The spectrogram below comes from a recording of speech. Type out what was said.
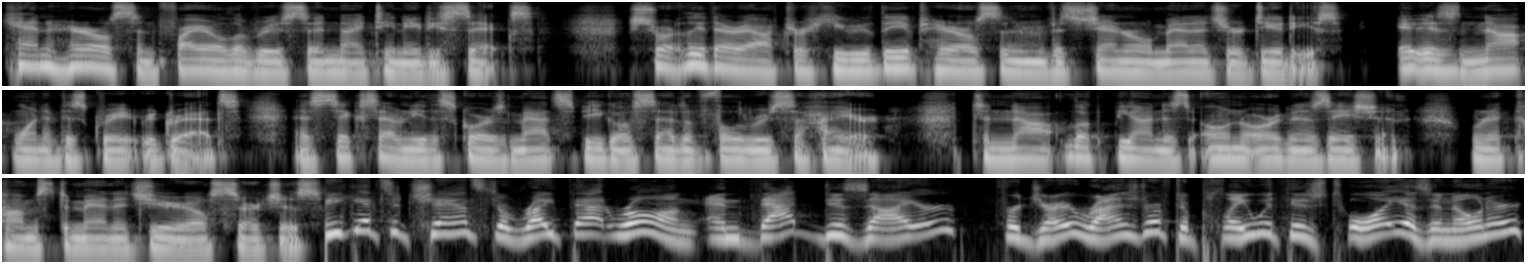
Ken Harrelson fire La Russa in 1986. Shortly thereafter, he relieved Harrelson of his general manager duties. It is not one of his great regrets, as 670 The Score's Matt Spiegel said of the La hire, to not look beyond his own organization when it comes to managerial searches. He gets a chance to right that wrong, and that desire for Jerry Reinsdorf to play with his toy as an owner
